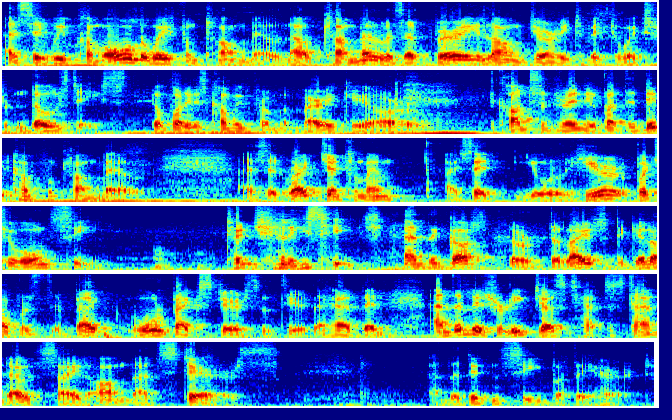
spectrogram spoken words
I said, we've come all the way from Clonmel. Now, Clonmel was a very long journey to make to Wexford in those days. Nobody was coming from America or anything, but they did come from Clonmel. I said, right, gentlemen, I said, you'll hear, but you won't see. 10 shillings each. And they got, they were delighted to get up as the back, old back stairs to the theatre they had then. And they literally just had to stand outside on that stairs. And they didn't see, but they heard.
